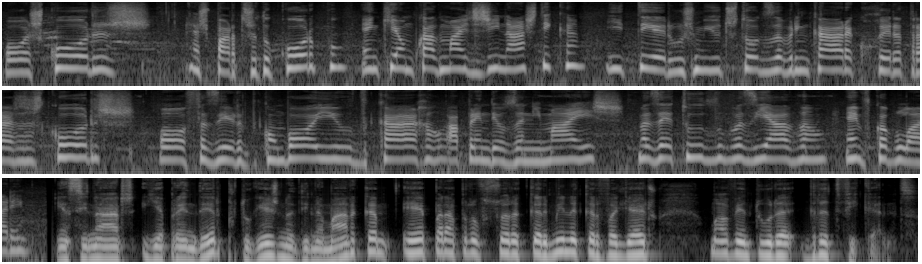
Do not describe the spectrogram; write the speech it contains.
ou as cores, as partes do corpo, em que é um bocado mais de ginástica e ter os miúdos todos a brincar, a correr atrás das cores, ou a fazer de comboio, de carro, a aprender os animais, mas é tudo baseado em vocabulário. Ensinar e aprender português na Dinamarca é para a professora Carmina Carvalheiro uma aventura gratificante.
